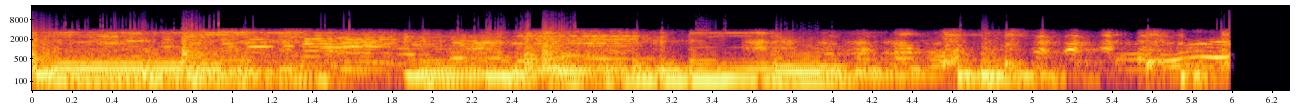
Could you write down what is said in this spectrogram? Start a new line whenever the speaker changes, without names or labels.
Mm-hmm.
